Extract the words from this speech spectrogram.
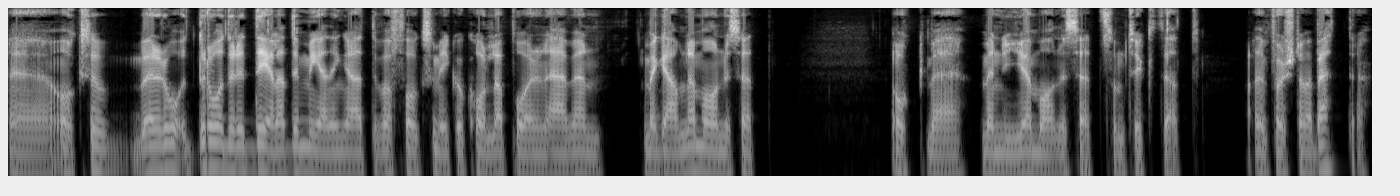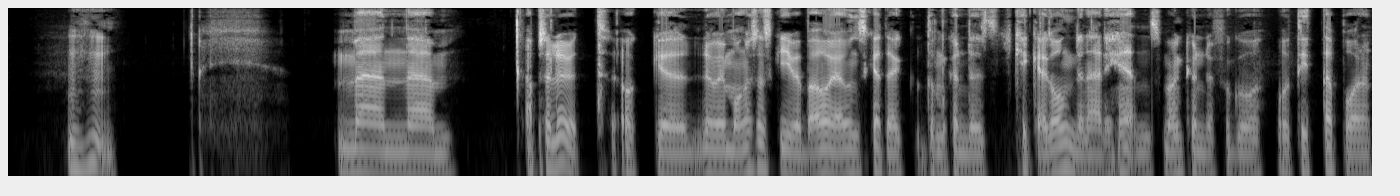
Eh, Och så rå- råder det delade meningar att det var folk som gick och kollade på den även med gamla manuset och med, med nya manuset som tyckte att den första var bättre. Mhm. Men absolut. Och det var många som skriver bara, "Åh, jag önskar att de kunde kicka igång den här igen så man kunde få gå och titta på den.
